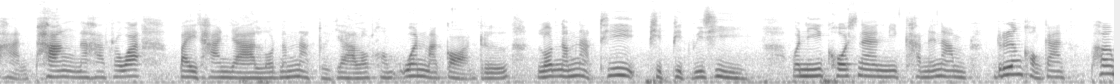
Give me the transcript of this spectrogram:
ผลาญพังนะคะ เพราะว่าไปทานยาลดน้ำหนักหรือยาลดความอ้วนมาก่อน หรือลดน้ำหนักที่ผิดผิดวิธี วันนี้โค้ชแนนมีคำแนะนำเรื่องของการ เพิ่ม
